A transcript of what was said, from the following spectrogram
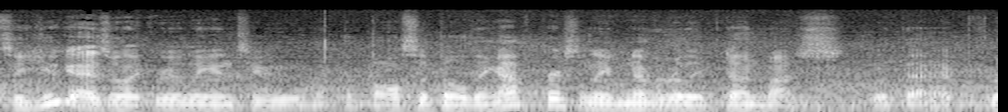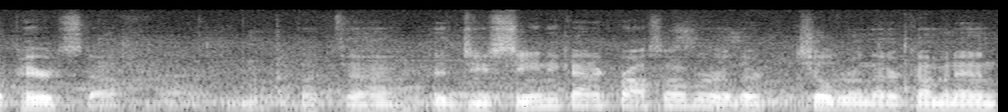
so you guys are like really into like the balsa building. I've personally never really done much with that. I've repaired stuff. But uh, do you see any kind of crossover? Are there children that are coming in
